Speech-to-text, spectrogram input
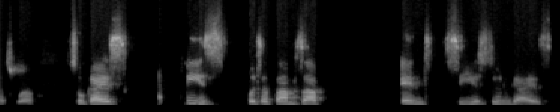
as well. So guys, please put a thumbs up and see you soon, guys.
